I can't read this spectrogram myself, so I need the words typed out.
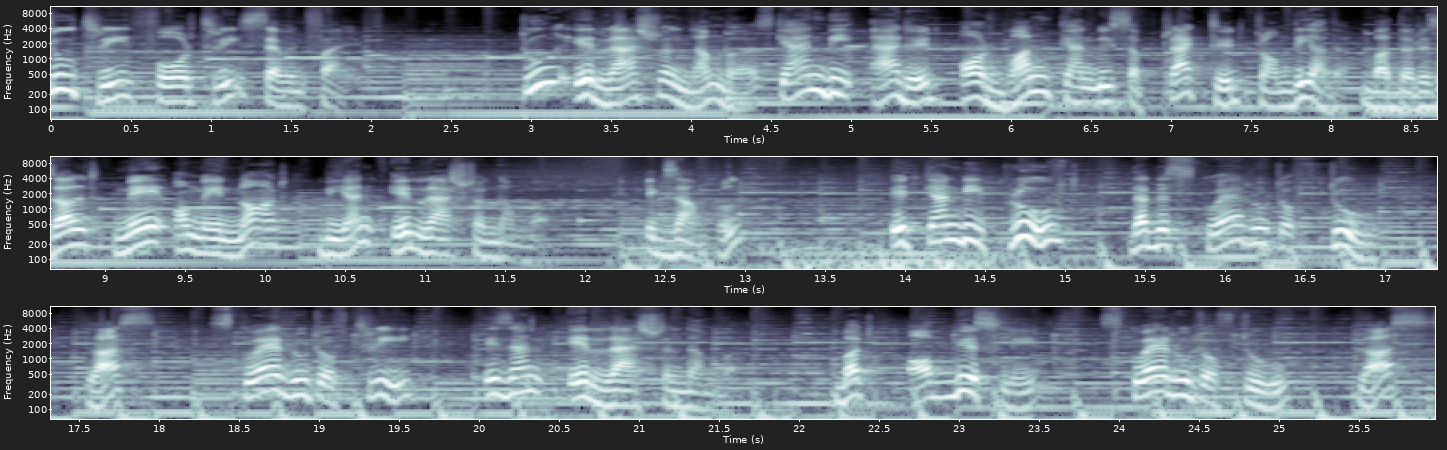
3.14159265234375. Two irrational numbers can be added or one can be subtracted from the other, but the result may or may not be an irrational number. Example, it can be proved that the square root of 2 plus square root of 3 is an irrational number. But obviously, square root of 2 plus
